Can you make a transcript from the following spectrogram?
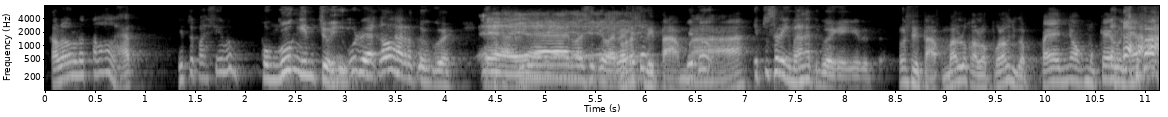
kalau lo telat, itu pasti lo punggungin cuy. Udah kelar tuh gue. iya, iya, Iya, iya, masih iya. kelar. Terus itu, ditambah, itu- itu sering banget gue kayak gitu tuh. terus ditambah lu kalau pulang juga penyok mukanya lu nyetak.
